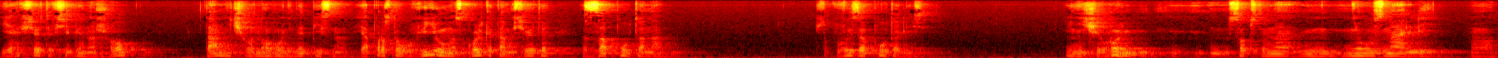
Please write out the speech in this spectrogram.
Я все это в себе нашел. Там ничего нового не написано. Я просто увидел, насколько там все это запутано. Чтобы вы запутались. И ничего, собственно, не узнали. Вот.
